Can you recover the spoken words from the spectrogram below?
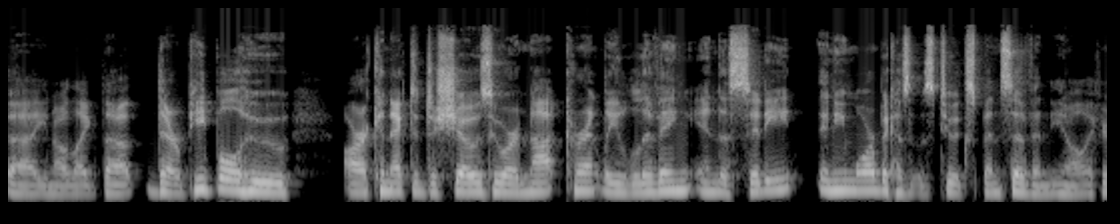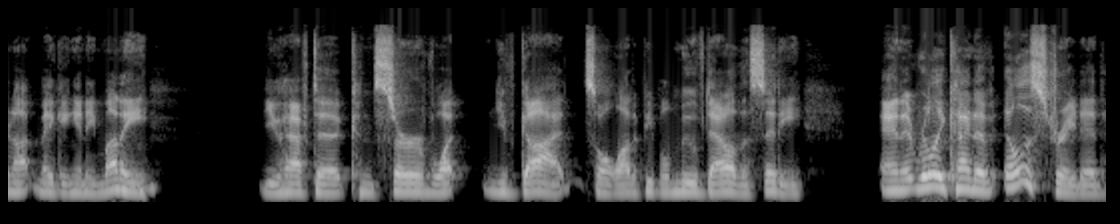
uh, you know like the there are people who are connected to shows who are not currently living in the city anymore because it was too expensive and you know if you're not making any money you have to conserve what you've got. So a lot of people moved out of the city. And it really kind of illustrated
